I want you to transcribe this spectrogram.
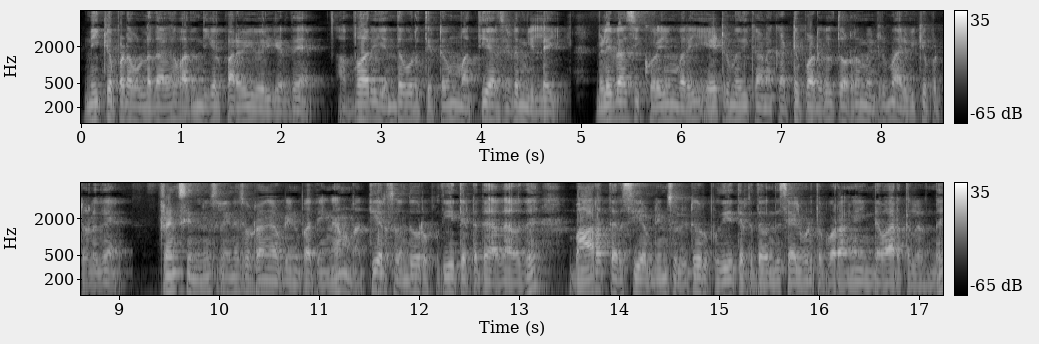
நீக்கப்பட உள்ளதாக வதந்திகள் பரவி வருகிறது. அவ்வாறு எந்த ஒரு திட்டமும் மத்திய அரசிடம் இல்லை. விலைவாசி குறையும் வரை ஏற்றுமதிக்கான கட்டுப்பாடுகள் தொடரும் என்றும் அறிவிக்கப்பட்டுள்ளது. ஃப்ரெண்ட்ஸ் இந்த நியூஸில் என்ன சொல்கிறாங்க அப்படின்னு பார்த்தீங்கன்னா மத்திய அரசு வந்து ஒரு புதிய திட்டத்தை அதாவது பாரத் அரிசி அப்படின்னு சொல்லிட்டு ஒரு புதிய திட்டத்தை வந்து செயல்படுத்த போகிறாங்க இந்த வாரத்திலிருந்து.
